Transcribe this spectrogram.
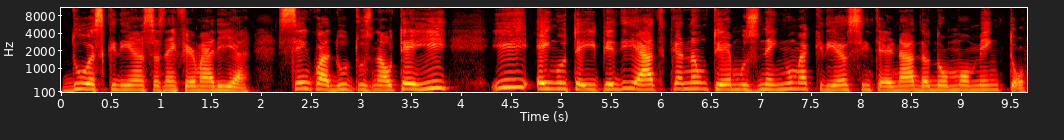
duas crianças na enfermaria, cinco adultos na UTI e em UTI pediátrica não temos nenhuma criança internada no momento.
